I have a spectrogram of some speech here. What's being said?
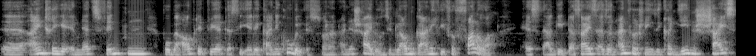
äh, Einträge im Netz finden, wo behauptet wird, dass die Erde keine Kugel ist, sondern eine Scheibe und sie glauben gar nicht, wie viele Follower es da gibt. Das heißt also in Anführungsstrichen, sie können jeden Scheiß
